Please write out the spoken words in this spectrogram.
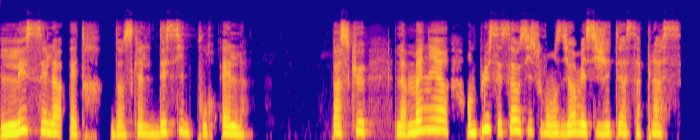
Laissez-la être dans ce qu'elle décide pour elle. Parce que la manière, en plus, c'est ça aussi, souvent on se dit, «Ah, mais si j'étais à sa place,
